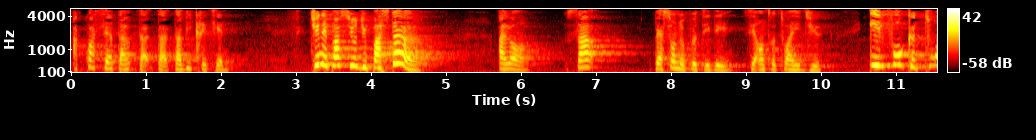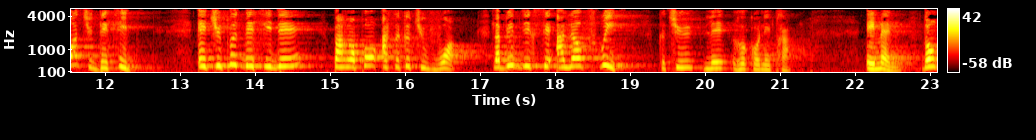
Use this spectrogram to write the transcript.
à quoi sert ta, ta- vie chrétienne? Tu n'es pas sûr du pasteur Alors, ça, personne ne peut t'aider. C'est entre toi et Dieu. Il faut que toi, tu décides. Et tu peux décider par rapport à ce que tu vois. La Bible dit que c'est à leurs fruits que tu les reconnaîtras. Amen. Donc,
